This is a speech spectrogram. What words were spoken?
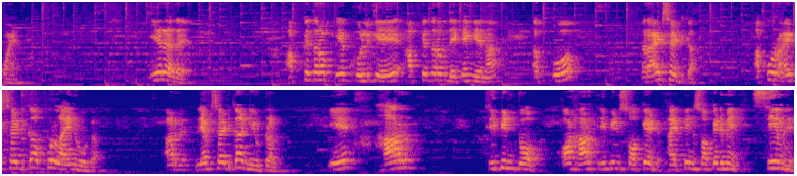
पॉइंट ये रहता है. आपके तरफ़ ये खोल के आपके तरफ़ देखेंगे ना, आपको राइट साइड का, आपको राइट साइड का आपको लाइन होगा और लेफ़्ट साइड का न्यूट्रल ये हर थ्री पिन टॉप और हर three pin socket five pin socket में सेम है.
